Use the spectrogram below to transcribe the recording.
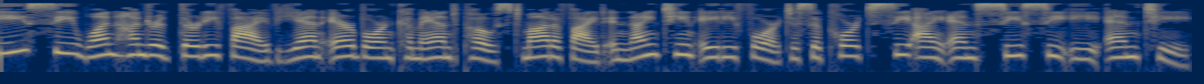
EC-135 Yan Airborne Command Post modified in 1984 to support CINCCENT.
